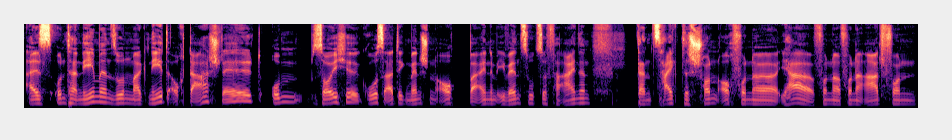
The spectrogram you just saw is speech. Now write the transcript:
als Unternehmen so ein Magnet auch darstellt, um solche großartigen Menschen auch bei einem Event so zu vereinen, dann zeigt es schon auch von einer, ja, von einer, von einer Art von,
